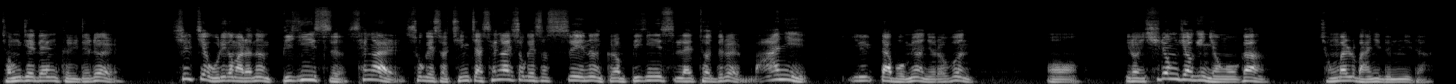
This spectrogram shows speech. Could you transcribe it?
정제된 글들을 실제 우리가 말하는 비즈니스 생활 속에서 진짜 생활 속에서 쓰이는 그런 비즈니스 레터들을 많이 읽다 보면 여러분 어, 이런 실용적인 영어가 정말로 많이 늡니다.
